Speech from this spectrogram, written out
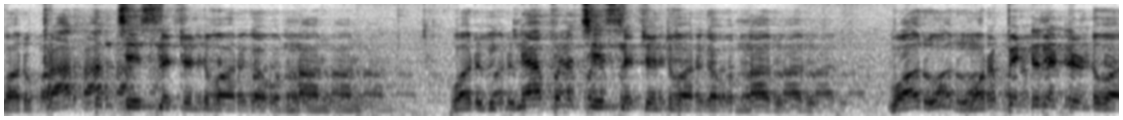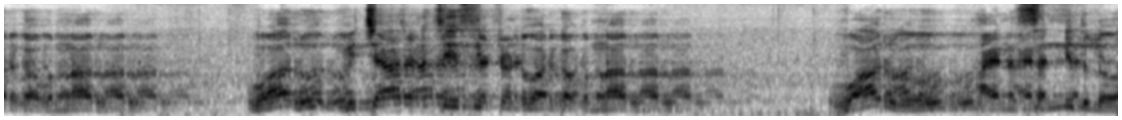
వారు ప్రార్థన చేసినటువంటి వారుగా ఉన్నారు. వారు విజ్ఞాపన చేసినటువంటి వారుగా ఉన్నారు. వారు మొరపెట్టినటువంటి వారుగా ఉన్నారు. వారు విచారణ చేసినటువంటి వారుగా ఉన్నారు. వారు ఆయన సన్నిధిలో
